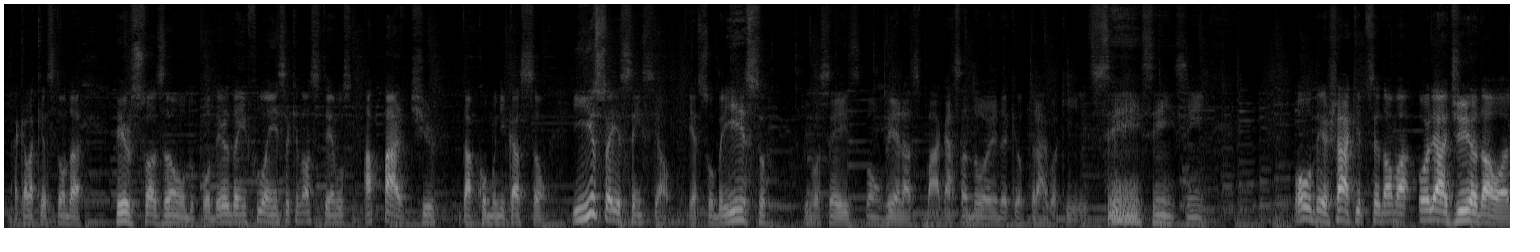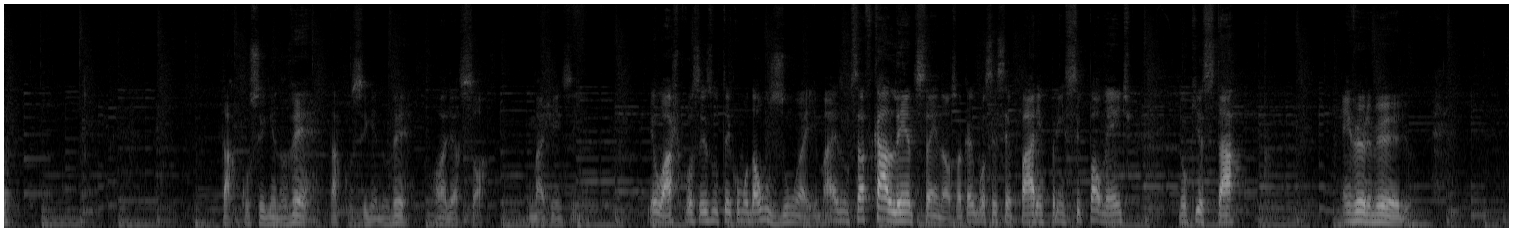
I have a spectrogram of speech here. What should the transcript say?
Aquela questão da persuasão, do poder da influência que nós temos a partir da comunicação. E isso é essencial. E é sobre isso que vocês vão ver as bagaças doidas que eu trago aqui. Sim, sim, sim. Vou deixar aqui para você dar uma olhadinha da hora. Tá conseguindo ver? Tá conseguindo ver? Olha só, imagenzinha. Eu acho que vocês vão ter como dar um zoom aí, mas não precisa ficar lento isso aí não. Só quero que vocês separem principalmente no que está em vermelho.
